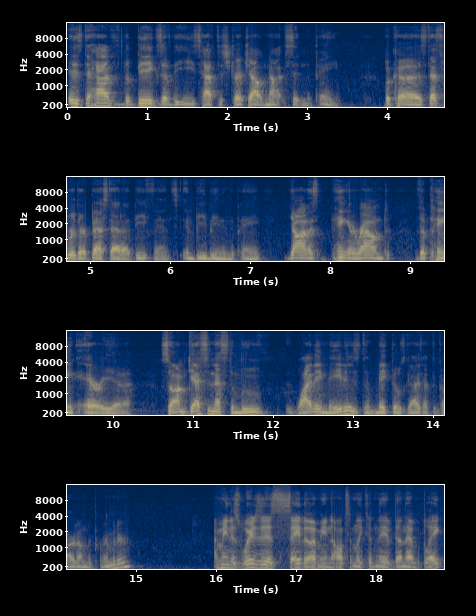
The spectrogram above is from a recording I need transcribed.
is to have the bigs of the East have to stretch out, not sit in the paint, because that's where they're best at at defense. And B being in the paint, Giannis hanging around the paint area. So I'm guessing that's the move. Why they made it is to make those guys have to guard on the perimeter. I mean, as weird as it is to say, though, I mean, ultimately, couldn't they have done that with Blake?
